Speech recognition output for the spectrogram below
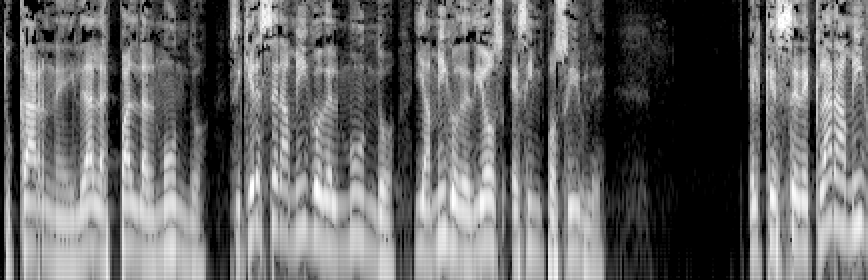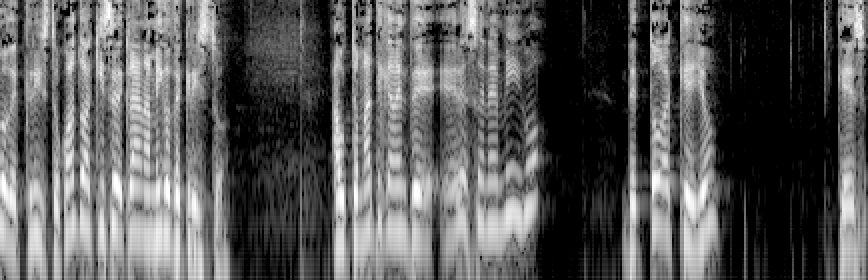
tu carne y le das la espalda al mundo. Si quieres ser amigo del mundo y amigo de Dios, es imposible. El que se declara amigo de Cristo, ¿cuántos aquí se declaran amigos de Cristo? automáticamente eres enemigo de todo aquello que es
